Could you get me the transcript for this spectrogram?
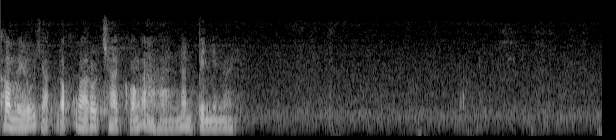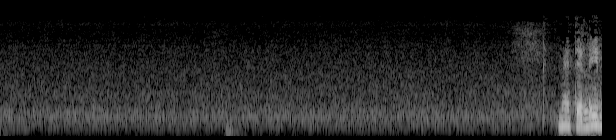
เขาไม่รู้จักดอกว่ารสชาติของอาหารนั่นเป็นยังไง แม้แต่ลิ้น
